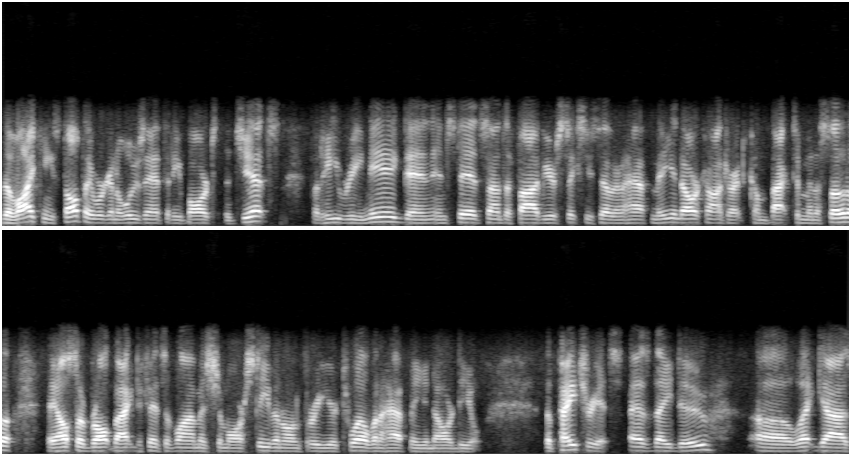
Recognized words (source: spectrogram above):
The Vikings thought they were going to lose Anthony Barr to the Jets, but he reneged and instead signs a five-year, $67.5 million contract to come back to Minnesota. They also brought back defensive lineman Shamar Stephen on a three-year, $12.5 million deal. The Patriots, as they do, uh, let guys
